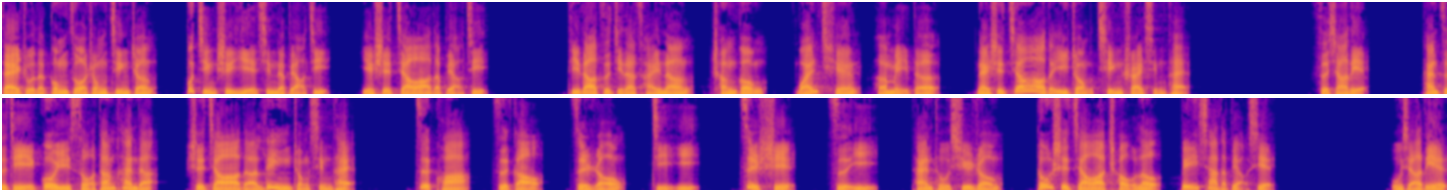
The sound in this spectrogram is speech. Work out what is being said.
在主的工作中竞争，不仅是野心的表记，也是骄傲的表记。提到自己的才能、成功、完全和美德，乃是骄傲的一种轻率形态。四小点，看自己过于所当看的，是骄傲的另一种形态。自夸、自高、自荣、己意、自恃、自意、贪图虚荣，都是骄傲、丑陋、卑下的表现。五小点，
